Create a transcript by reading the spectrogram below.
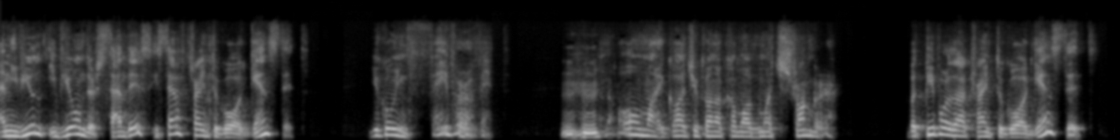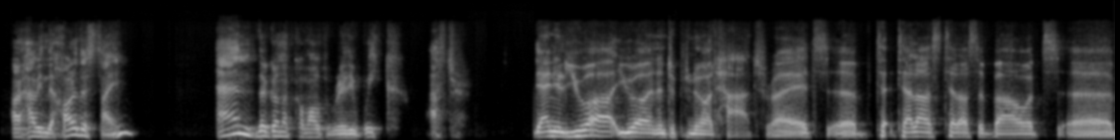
and if you if you understand this instead of trying to go against it you go in favor of it mm-hmm. oh my god you're going to come out much stronger but people that are trying to go against it are having the hardest time and they're going to come out really weak after Daniel, you are you are an entrepreneur at heart, right? Uh, tell us tell us about uh,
